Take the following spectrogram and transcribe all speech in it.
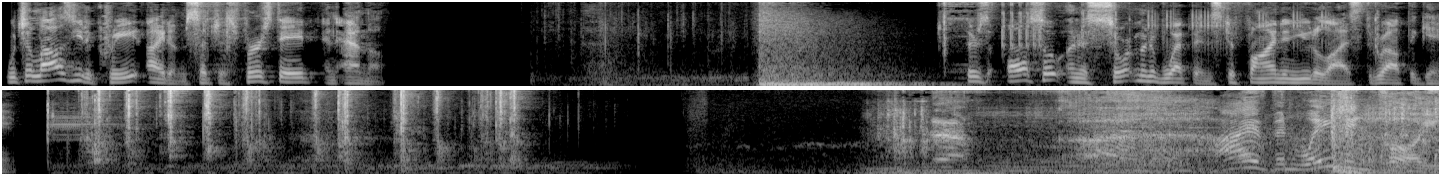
which allows you to create items such as first aid and ammo. There's also an assortment of weapons to find and utilize throughout the game. Uh, I've been waiting for you,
